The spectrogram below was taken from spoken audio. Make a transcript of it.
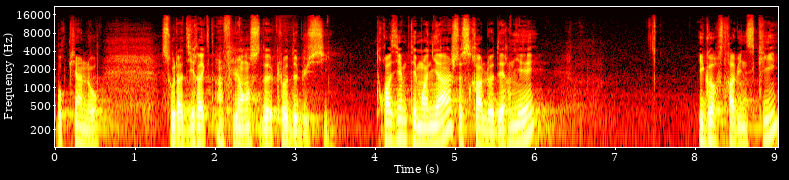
pour piano sous la directe influence de Claude Debussy. Troisième témoignage, ce sera le dernier. Igor Stravinsky,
